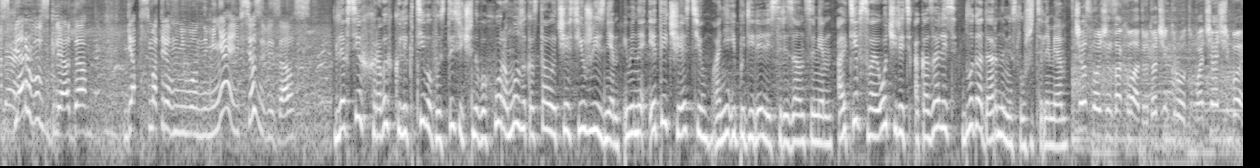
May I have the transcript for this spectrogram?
С первого взгляда. Я посмотрела на него, на меня, и все завязалось. Для всех хоровых коллективов из тысячного хора музыка стала частью жизни. Именно этой частью они и поделились с рязанцами. А те, в свою очередь, оказались благодарными слушателями. Честно, очень захватывает, очень круто. Почаще бы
